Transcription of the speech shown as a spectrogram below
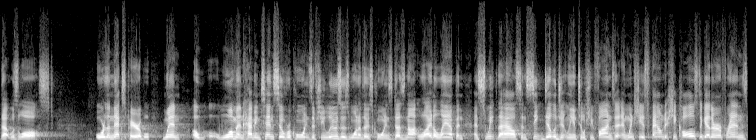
that was lost. Or the next parable, when a, woman having 10 silver coins, if she loses one of those coins, does not light a lamp and, and sweep the house and seek diligently until she finds it. And when she has found it, she calls together her friends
